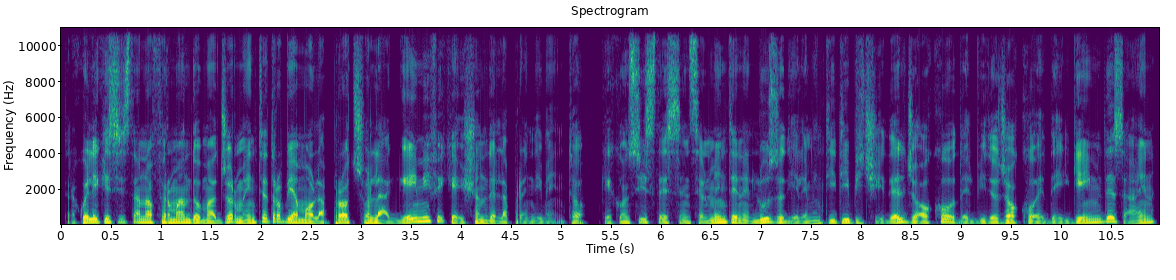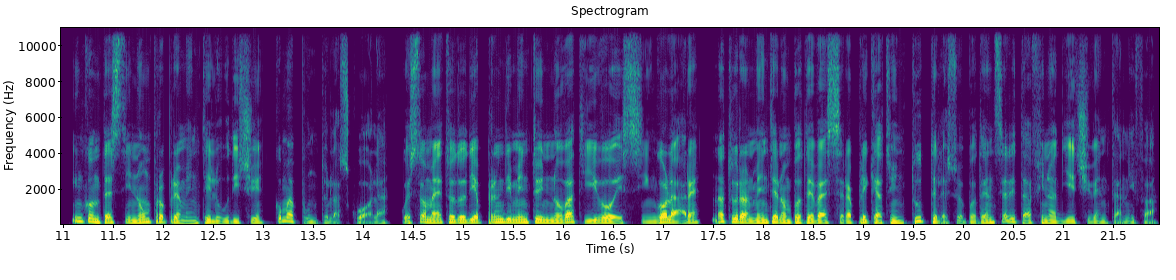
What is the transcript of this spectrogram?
Tra quelli che si stanno affermando maggiormente troviamo l'approccio alla gamification dell'apprendimento, che consiste essenzialmente nell'uso di elementi tipici del gioco, del videogioco e del game design in contesti non propriamente ludici, come appunto la scuola. Questo metodo di apprendimento innovativo e singolare naturalmente non poteva essere applicato in tutte le sue potenzialità fino a 10-20 anni fa.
